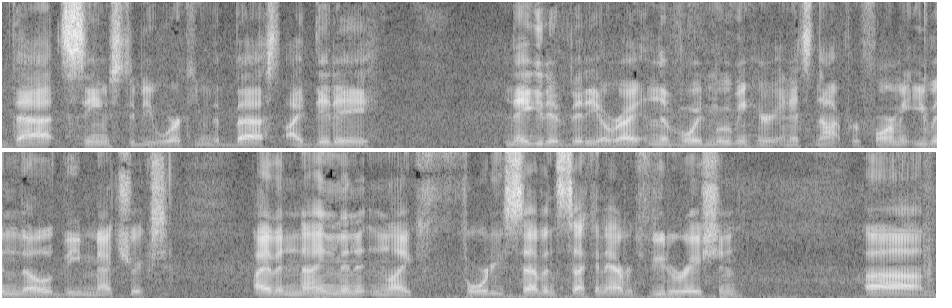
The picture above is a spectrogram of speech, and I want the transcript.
that seems to be working the best. I did a negative video, right, and avoid moving here, and it's not performing, even though the metrics. I have a nine minute and like 47 second average view duration. Um,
